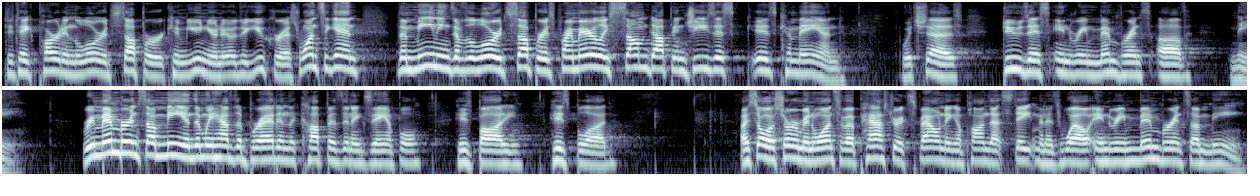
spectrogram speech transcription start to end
to take part in the Lord's Supper communion or the Eucharist? Once again, the meanings of the Lord's Supper is primarily summed up in Jesus' command, which says, Do this in remembrance of me. Remembrance of me, and then we have the bread and the cup as an example, his body, his blood. I saw a sermon once of a pastor expounding upon that statement as well in remembrance of me.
